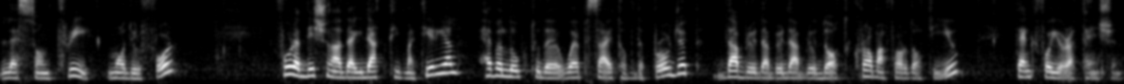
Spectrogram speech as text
Lesson 3, Module 4. For additional didactic material, have a look to the website of the project, www.chromaform.eu. Thanks for your attention.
